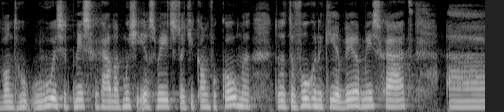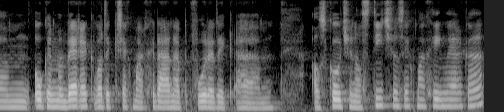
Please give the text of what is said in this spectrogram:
want hoe, hoe is het misgegaan? Dat moet je eerst weten, zodat je kan voorkomen dat het de volgende keer weer misgaat. ook in mijn werk, wat ik zeg maar gedaan heb voordat ik als coach en als teacher zeg maar, ging werken,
